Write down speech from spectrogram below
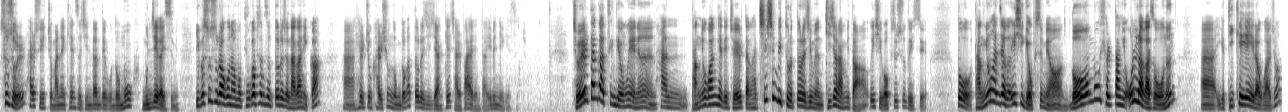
수술 할 수 있죠. 만약 캔서 진단되고 너무 문제가 있으면 이거 수술하고 나면 부갑상선 떨어져 나가니까 아, 혈중 칼슘 농도가 떨어지지 않게 잘 봐야 된다. 이런 얘기 했었죠. 저혈당 같은 경우에는 한 당뇨 관계된 저혈당 한 70m로 떨어지면 기절합니다. 의식 없을 수도 있어요. 또 당뇨 환자가 의식이 없으면 너무 혈당이 올라가서 오는 아, 이게 DKA라고 하죠.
